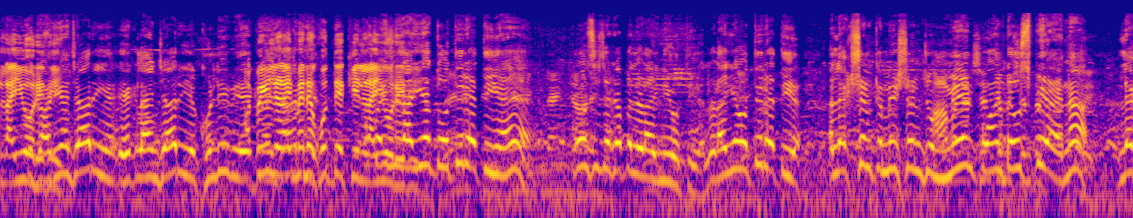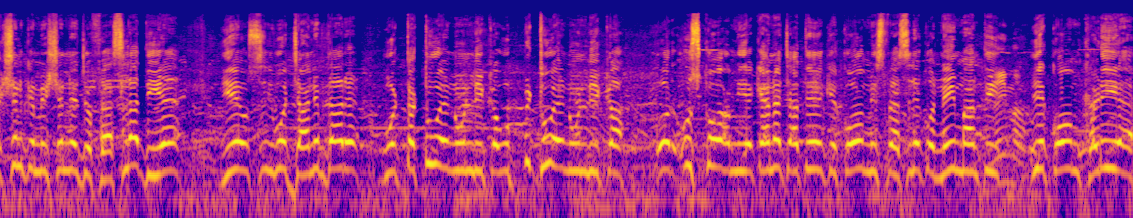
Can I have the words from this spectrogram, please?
लड़ाई हो रही है गाड़ियाँ जा रही हैं। एक लाइन जा रही है खुली हुई अभी लड़ाई मैंने खुद देखी लड़ाई हो रही है लड़ाइयाँ तो होती रहती हैं। कौन सी जगह पे लड़ाई नहीं होती है? लड़ाइयाँ होती रहती है। इलेक्शन कमीशन जो मेन पॉइंट है उस पर है ना। इलेक्शन कमीशन ने जो फैसला दिया है ये उस वो जानबदार है वो टट्टू है नून लीग का वो पिट्ठू है नून लीग का। और उसको हम ये कहना चाहते हैं कि कौम इस फैसले को नहीं मानती। ये कौम खड़ी है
